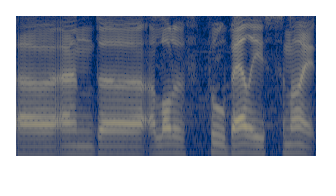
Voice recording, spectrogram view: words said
uh, and uh, a lot of full bellies tonight.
